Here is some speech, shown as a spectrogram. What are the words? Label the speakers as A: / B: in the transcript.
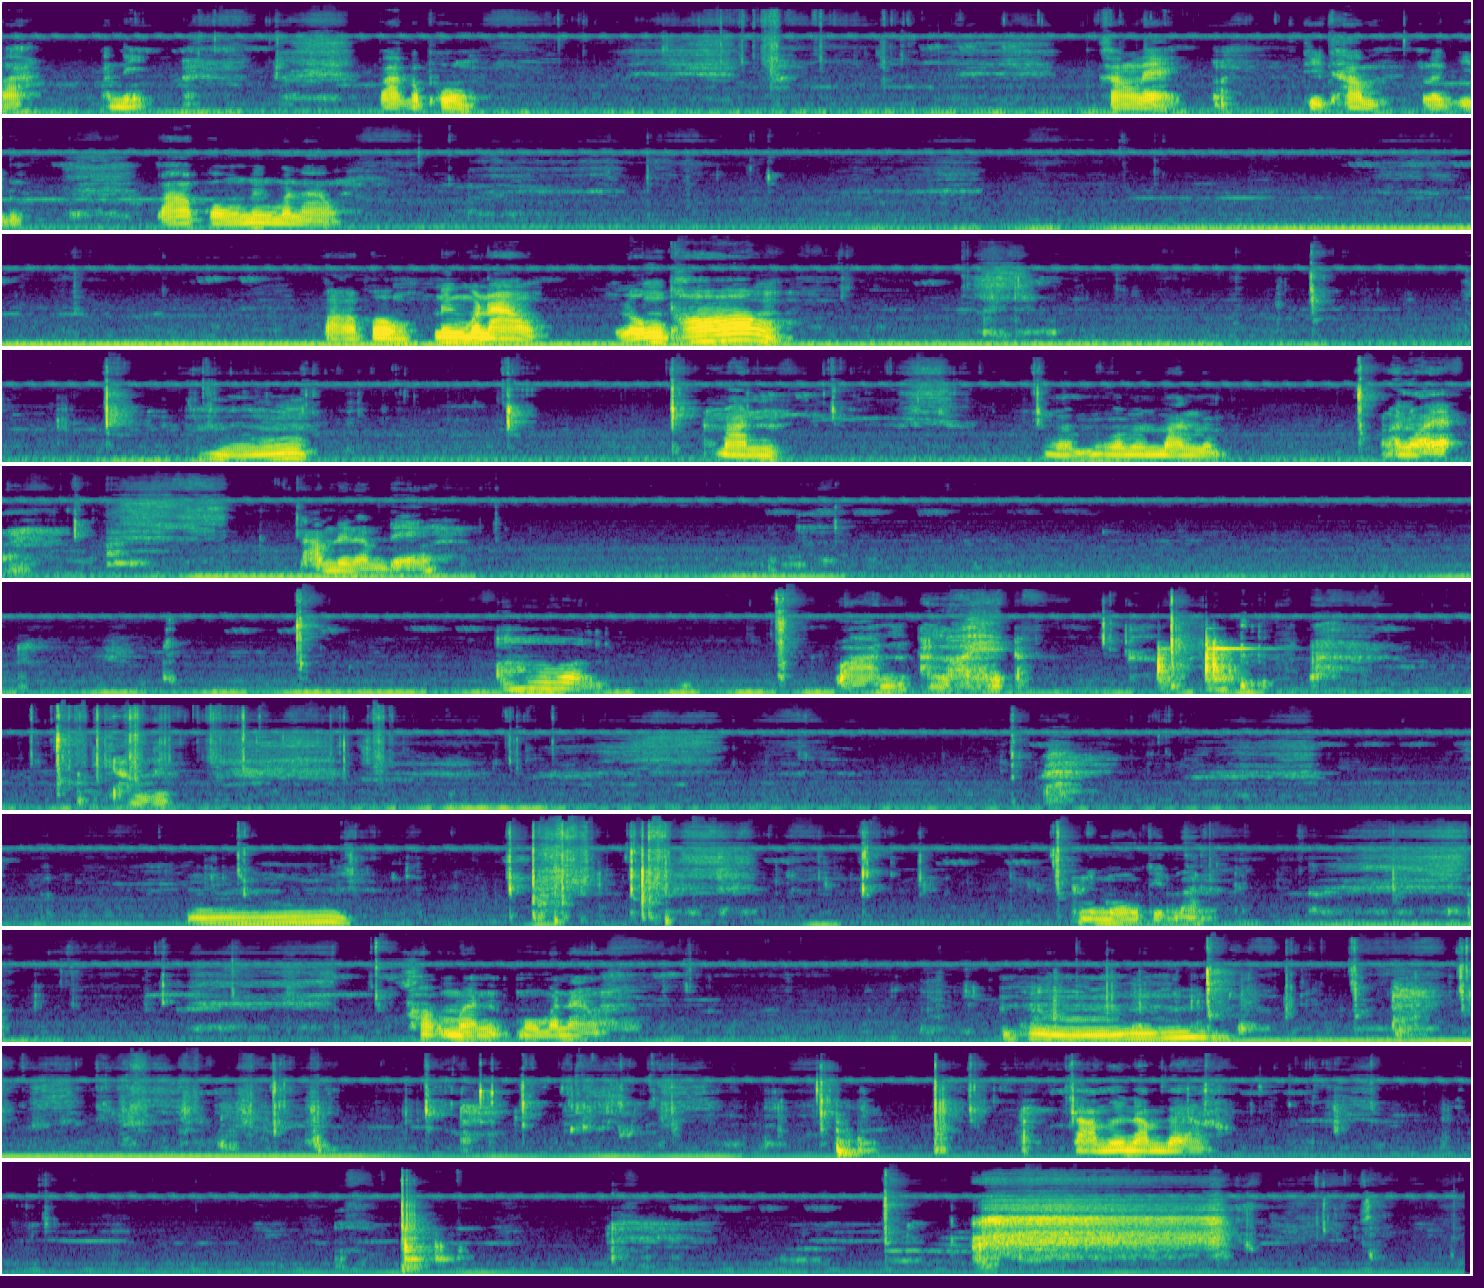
A: มาอันนี้ปลากระพง ครั้งแรกที่ทำแล้วกินปลากระพงนึ่งมะนาวปลากระพงนึ่งมะนาว ลงท้องมันมันมันมันอร่อยอะามด้วยน้ำแดงอ้หวานอร่อยคำหนึ่งอืมนนี่หมูติดมัน เขาเหมือนหมูมะนาวตามด้วยน้ำแดง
